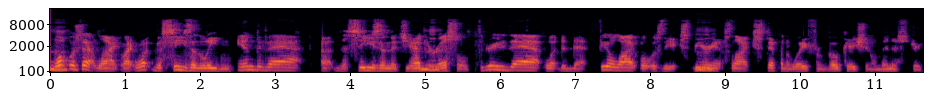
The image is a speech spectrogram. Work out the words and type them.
what Mhm. was that like? Like what the season leading into that? Uh, the season that you had to Mhm. wrestle through that. What did that feel like? What was the Mhm. experience like stepping away from vocational ministry?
